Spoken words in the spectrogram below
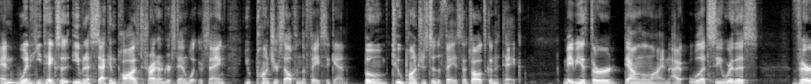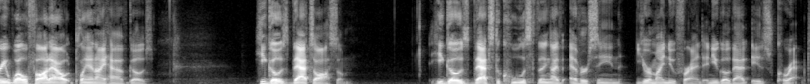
And when he takes a, even a second pause to try to understand what you're saying, you punch yourself in the face again. Boom, two punches to the face. That's all it's going to take. Maybe a third down the line. I well, let's see where this very well thought out plan I have goes. He goes, "That's awesome." He goes, "That's the coolest thing I've ever seen. You're my new friend." And you go, "That is correct."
